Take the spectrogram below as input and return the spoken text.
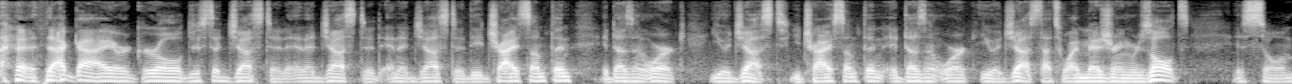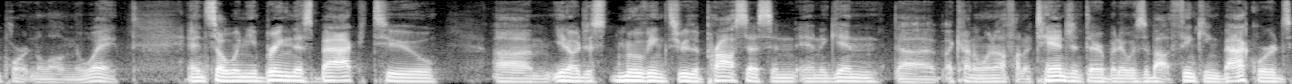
that guy or girl just adjusted and adjusted and adjusted. You try something, it doesn't work. You adjust. You try something, it doesn't work. You adjust. That's why measuring results is so important along the way. And so when you bring this back to, um, you know, just moving through the process, and, and again, uh, I kind of went off on a tangent there, but it was about thinking backwards.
